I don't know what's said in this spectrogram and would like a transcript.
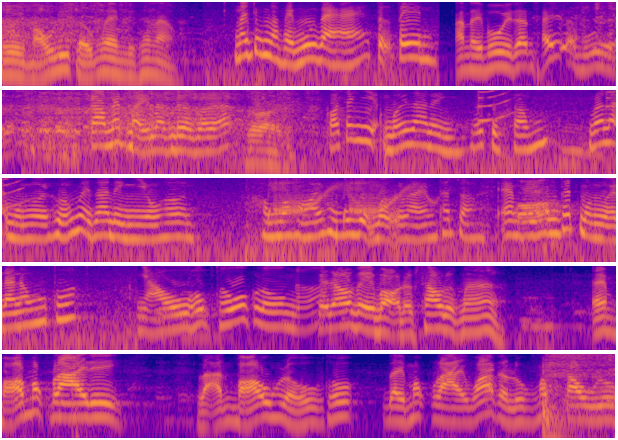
Người mẫu lý tưởng của em như thế nào? Nói chung là phải vui vẻ tự tin. Anh này vui đó anh thấy là vui rồi đó cao mét bảy là được rồi đó rồi. Có trách nhiệm với gia đình với cuộc sống. Với lại một người hướng về gia đình nhiều hơn. Không có hói không có bụng bự là em thích rồi. Em thì không thích một người đàn ông hút thuốc. Nhậu hút thuốc luôn nữa. Cái đó về bỏ được sau được mà. Em bỏ móc lai đi. Là anh bỏ uống rượu thuốc. Đây móc lai quá rồi luôn móc câu luôn.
